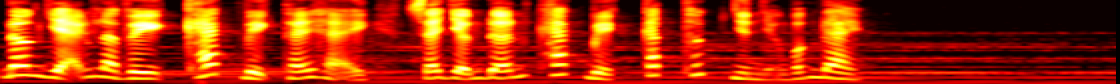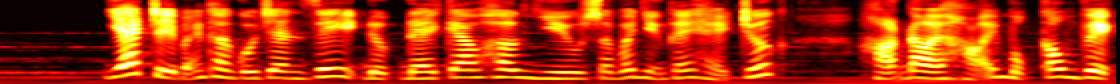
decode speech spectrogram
Đơn giản là vì khác biệt thế hệ sẽ dẫn đến khác biệt cách thức nhìn nhận vấn đề. Giá trị bản thân của Gen Z được đề cao hơn nhiều so với những thế hệ trước. Họ đòi hỏi một công việc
